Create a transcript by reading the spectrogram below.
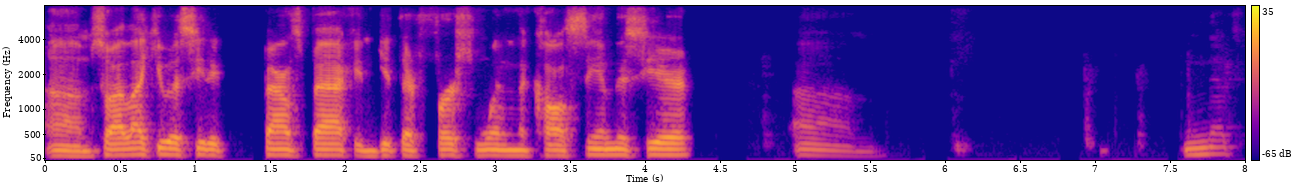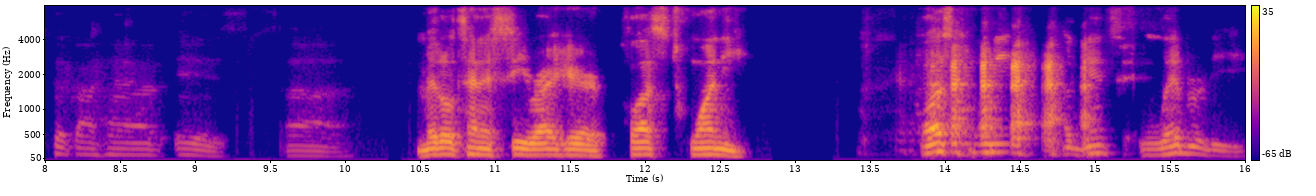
Um, so I like USC to bounce back and get their first win in the Coliseum this year. Um, next pick I have is uh, Middle Tennessee right here, plus 20. Plus 20 against Liberty.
